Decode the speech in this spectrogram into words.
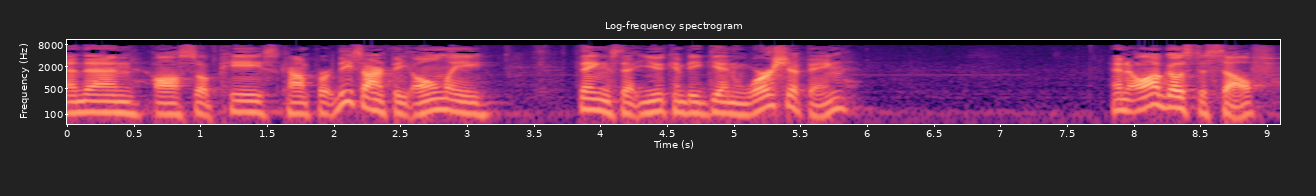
and then also peace, comfort. These aren't the only things that you can begin worshiping. And it all goes to self.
